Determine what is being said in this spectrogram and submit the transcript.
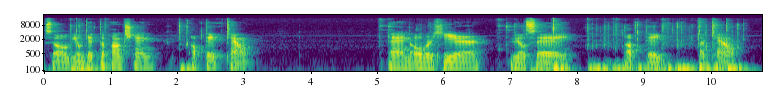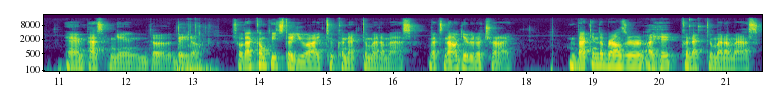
So we'll get the function update account. And over here, we'll say update account and passing in the data. So that completes the UI to connect to MetaMask. Let's now give it a try. Back in the browser, I hit connect to MetaMask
